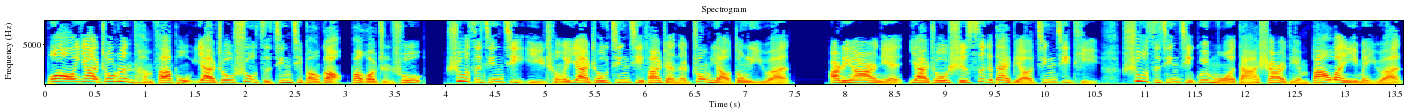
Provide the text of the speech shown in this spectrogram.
博鳌亚洲论坛发布亚洲数字经济报告。报告指出，数字经济已成为亚洲经济发展的重要动力源。二零二二年，亚洲十四个代表经济体数字经济规模达十二点八万亿美元，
